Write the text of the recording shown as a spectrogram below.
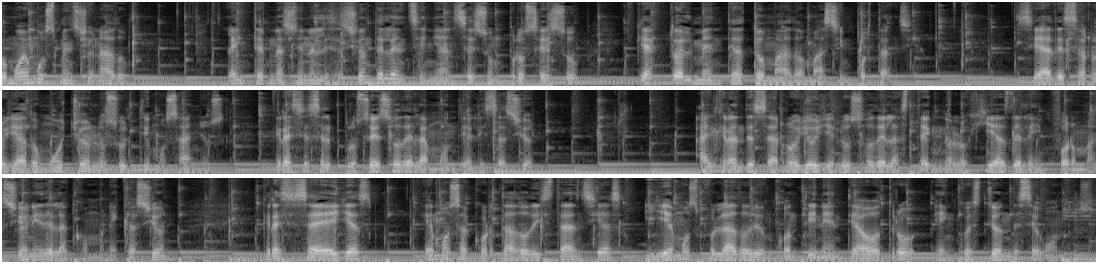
Como hemos mencionado, la internacionalización de la enseñanza es un proceso que actualmente ha tomado más importancia. Se ha desarrollado mucho en los últimos años gracias al proceso de la mundialización, al gran desarrollo y el uso de las tecnologías de la información y de la comunicación. Gracias a ellas hemos acortado distancias y hemos volado de un continente a otro en cuestión de segundos.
